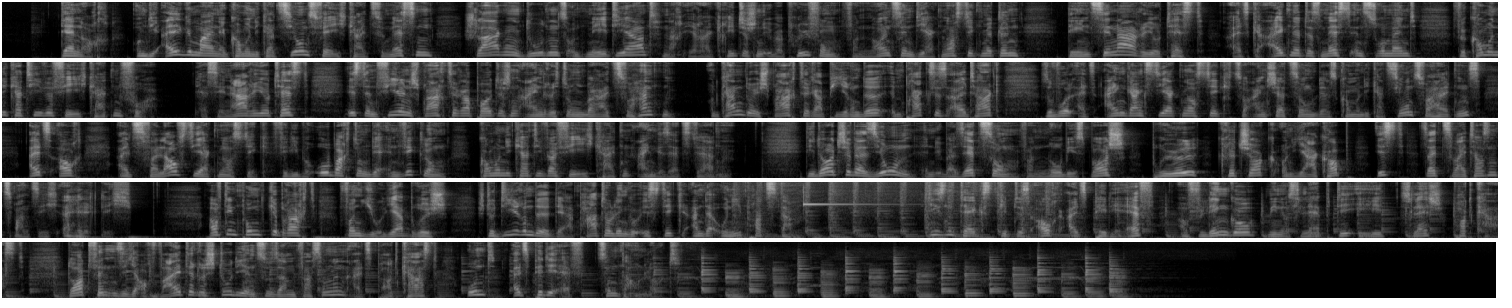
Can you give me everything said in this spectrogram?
Dennoch, um die allgemeine Kommunikationsfähigkeit zu messen, schlagen Dudens und Mediat nach ihrer kritischen Überprüfung von 19 Diagnostikmitteln den Szenariotest als geeignetes Messinstrument für kommunikative Fähigkeiten vor. Der Szenariotest ist in vielen sprachtherapeutischen Einrichtungen bereits vorhanden und kann durch Sprachtherapierende im Praxisalltag sowohl als Eingangsdiagnostik zur Einschätzung des Kommunikationsverhaltens als auch als Verlaufsdiagnostik für die Beobachtung der Entwicklung kommunikativer Fähigkeiten eingesetzt werden. Die deutsche Version in Übersetzung von Nobis Bosch, Brühl, Kritschok und Jakob ist seit 2020 erhältlich. Auf den Punkt gebracht von Julia Brüsch, Studierende der Patholinguistik an der Uni Potsdam. Diesen Text gibt es auch als PDF auf lingo-lab.de slash podcast. Dort finden sich auch weitere Studienzusammenfassungen als Podcast und als PDF zum Download.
